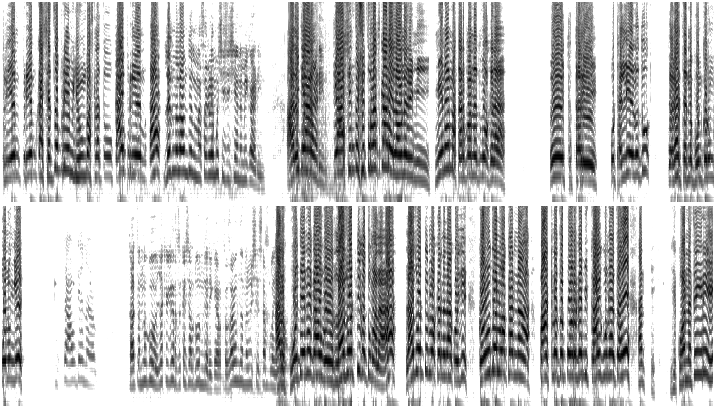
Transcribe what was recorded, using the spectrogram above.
प्रेम प्रेम कशाचं प्रेम? घेऊन बसला तू. काय प्रेम हा? लग्न लावून दिलं ना सगळ्या म्हशीची शेण मी काढीन. अरे त्या काढीन. ते असेल तशी तुलाच काढायला लावणार आहे मी. मी नाही म्हातारपणात मोकळा. ए थुतारे कुठल्ली आहे ग तू? त्या घरच्यांना फोन करून बोलून घे. जाऊ दे ना. तात्या नको एका घरचं कशाला दोन घरी करता? जाऊन ना विषय संपला अरे हो दे ना गावभर. लाज वाटते का तुम्हाला हा? लाज वाटते लोकांना दाखवायची. कळू द्या लोकांना पाटलाचा पोरगा बी काय गुन्हाचा आहे? आणि हे- हे कोणाचं आहे रे?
